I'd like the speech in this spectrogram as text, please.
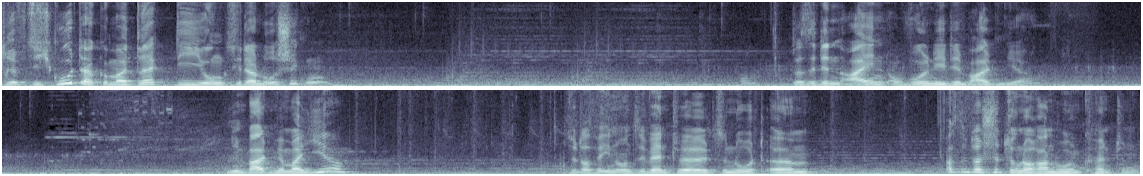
trifft sich gut. Da können wir direkt die Jungs wieder losschicken. Dass sie den einen, obwohl, nee, den behalten wir. Den behalten wir mal hier. Sodass wir ihn uns eventuell zur Not ähm, als Unterstützung noch ranholen könnten.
